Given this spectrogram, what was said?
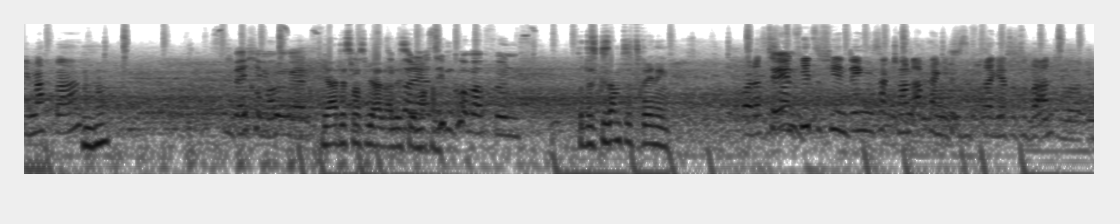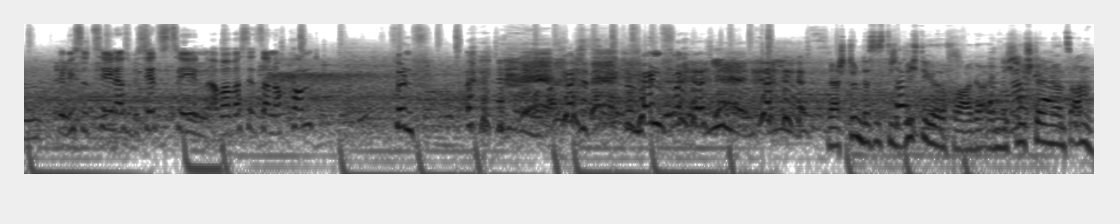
Wie machbar? Welche Übungen? Ja, das, was wir halt alles hier machen. 7,5. So das gesamte Training. Boah, das ist Zehn. von viel zu vielen Dingen, Faktoren abhängig, diese Frage jetzt zu beantworten. Ja, wie so 10, also bis jetzt 10. Aber was jetzt dann noch kommt, 5. 5. Ja, stimmt, das ist die wichtigere Frage eigentlich. Wie stellen wir uns an?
